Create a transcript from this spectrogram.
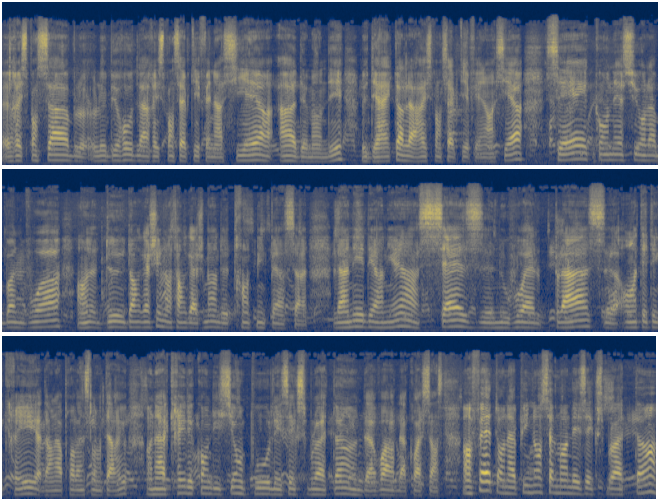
responsable, le Bureau de la responsabilité financière a demandé, le directeur de la responsabilité financière, c'est qu'on est sur la bonne voie d'engager notre engagement de 30 000 personnes. L'année dernière, 16 nouvelles places ont été créées dans la province de l'Ontario. On a créé les conditions pour les exploitants d'avoir de la croissance. En fait, on appuie non seulement les exploitants,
